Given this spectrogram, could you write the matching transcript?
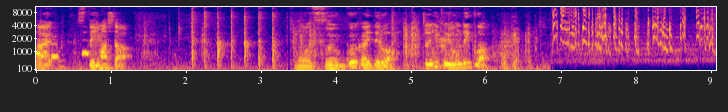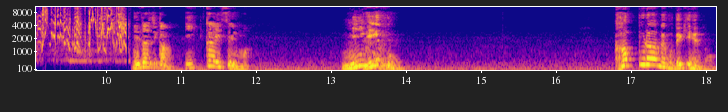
はい吸ってきましたもうすっごい書いてるわ。ちょっと一個読んでいくわ。オッケー。ネタ時間。1回戦は。2 2分分？カップラーメンもできへんの？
